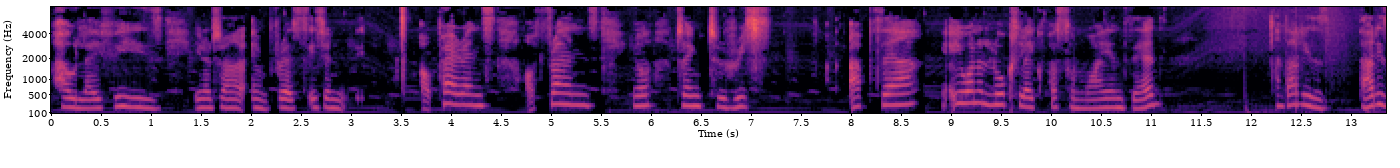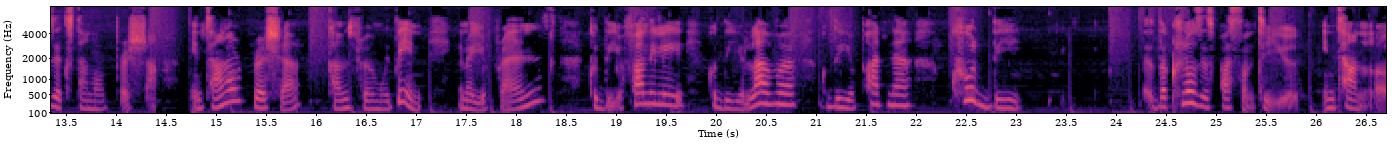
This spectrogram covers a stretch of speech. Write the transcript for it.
how life is you know trying to impress each and our parents our friends you know trying to reach up there. You want to look like person y and z. And that is that is external pressure. Internal pressure comes from within. You know your friends could be your family could be your lover could be your partner could be the closest person to you internal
